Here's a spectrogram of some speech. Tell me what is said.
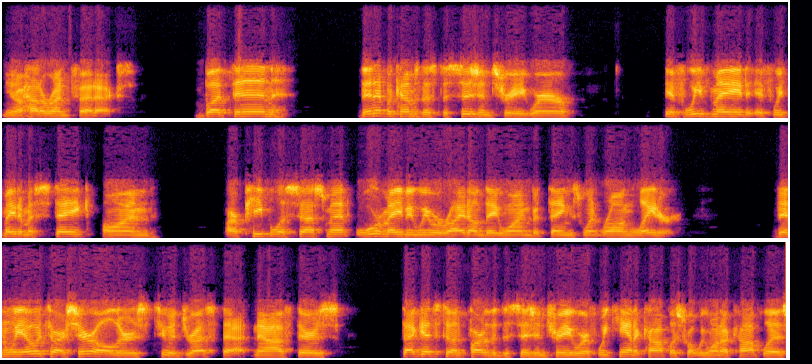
you know how to run FedEx. But then then it becomes this decision tree where if we've made if we've made a mistake on our people assessment or maybe we were right on day one but things went wrong later then we owe it to our shareholders to address that now if there's that gets to a part of the decision tree where if we can't accomplish what we want to accomplish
